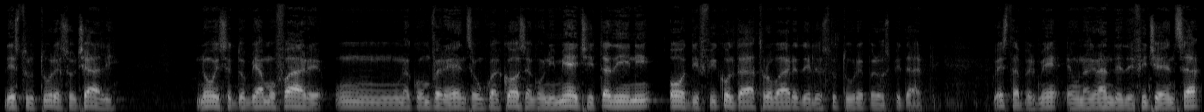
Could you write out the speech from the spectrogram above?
le strutture sociali. Noi se dobbiamo fare un, una conferenza, un qualcosa con i miei cittadini, ho difficoltà a trovare delle strutture per ospitarli. Questa per me è una grande deficienza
